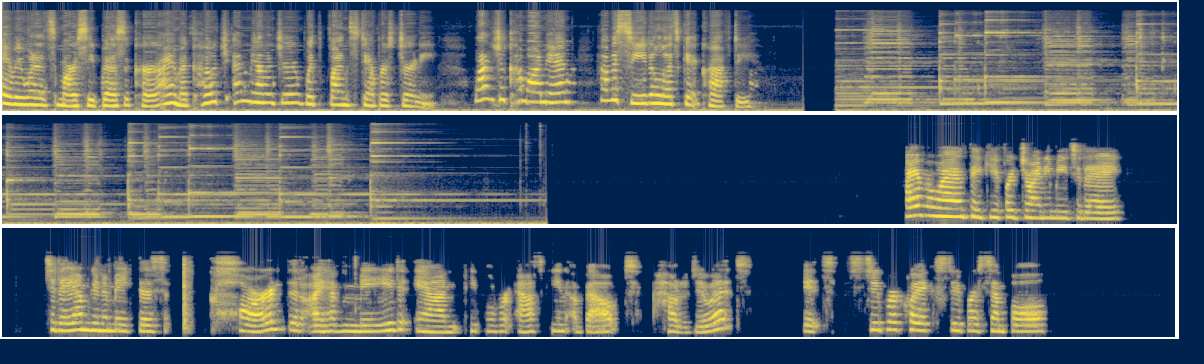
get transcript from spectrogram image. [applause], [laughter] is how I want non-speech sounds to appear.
Hi everyone, it's Marcie Besecker. I am a coach and manager with Fun Stamper's Journey. Why don't you come on in, have a seat, and let's get crafty. For joining me today. Today I'm going to make this card that I have made and people were asking about how to do it. It's super quick, super simple.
